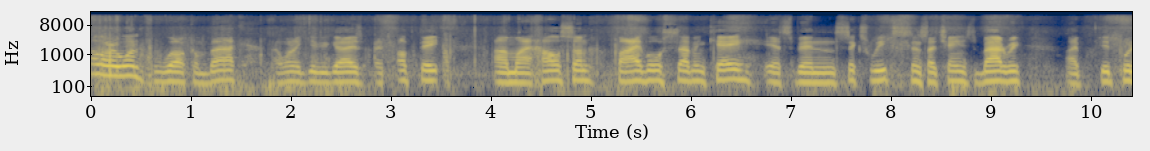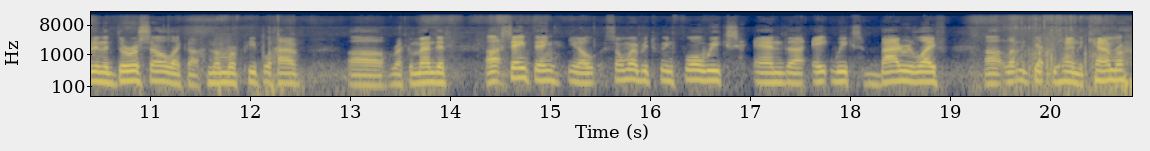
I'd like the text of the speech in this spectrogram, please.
Hello everyone, welcome back. I want to give you guys an update on my Holosun 507K. It's been six weeks since I changed the battery. I did put in a Duracell like a number of people have uh, recommended. Uh, same thing, you know, somewhere between four weeks and uh, eight weeks battery life. Uh, let me get behind the camera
